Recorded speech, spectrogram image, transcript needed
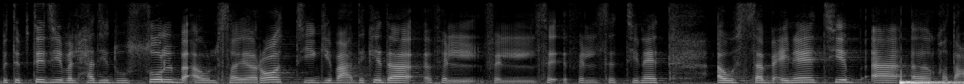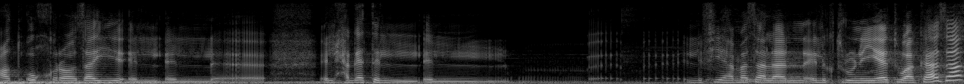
بتبتدي بالحديد والصلب أو السيارات تيجي بعد كده في ال في ال في الستينات أو السبعينات يبقى آه، قطاعات أخرى زي ال ال الحاجات ال ال اللي فيها مثلا إلكترونيات وكذا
